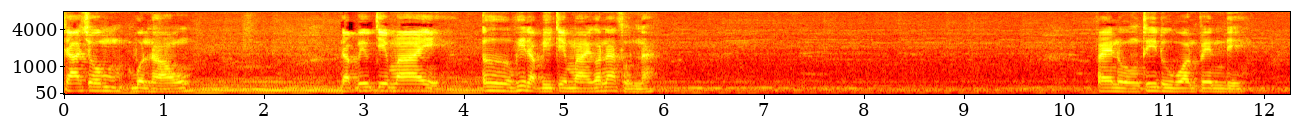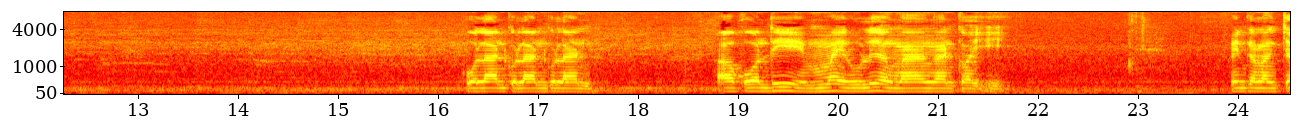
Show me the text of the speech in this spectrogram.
ชาชมบนเหา WJ m i เออ พี่ WJ m i ก็น่าสนนะแฟนหนุ่มที่ดูบอลเป็นดิโกลันโกลันโกลันเอาคนที่ไม่รู้เรื่องมางานก่อยอีก เป็นกำลังใจ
